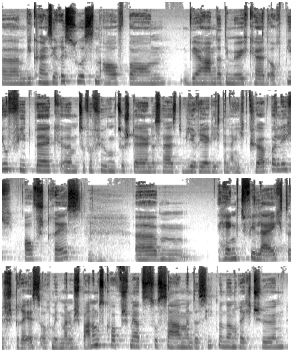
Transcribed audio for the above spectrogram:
Ähm, wie können sie Ressourcen aufbauen? Wir haben da die Möglichkeit, auch Biofeedback ähm, zur Verfügung zu stellen. Das heißt, wie reagiere ich denn eigentlich körperlich auf Stress? Mhm. Ähm, hängt vielleicht der Stress auch mit meinem Spannungskopfschmerz zusammen? Das sieht man dann recht schön.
